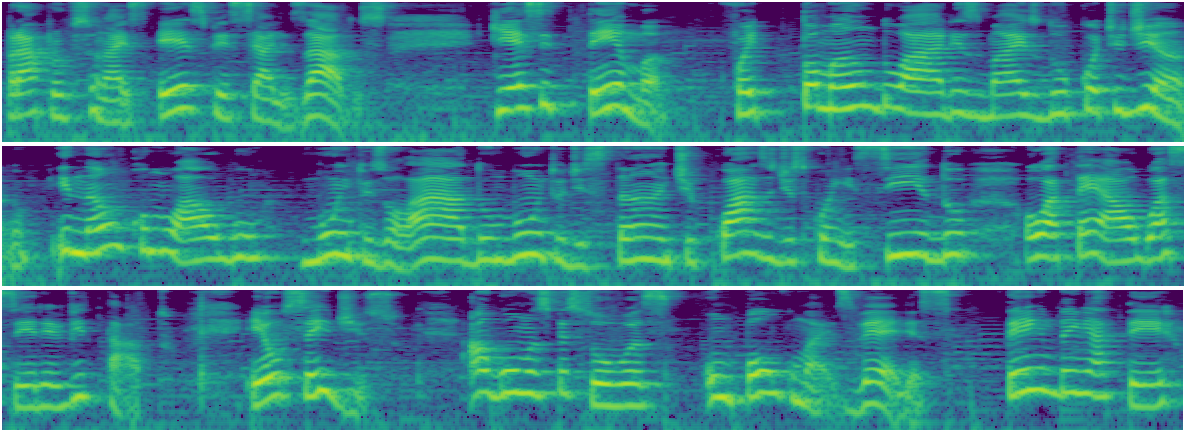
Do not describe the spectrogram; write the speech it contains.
para profissionais especializados, que esse tema foi tomando ares mais do cotidiano e não como algo muito isolado, muito distante, quase desconhecido ou até algo a ser evitado. Eu sei disso. Algumas pessoas um pouco mais velhas tendem a ter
